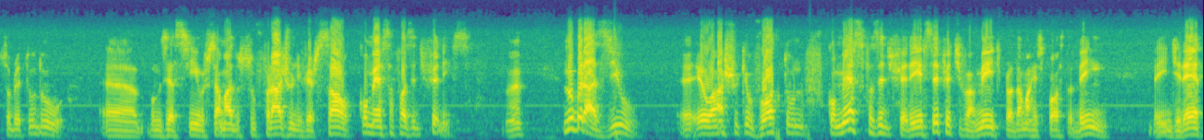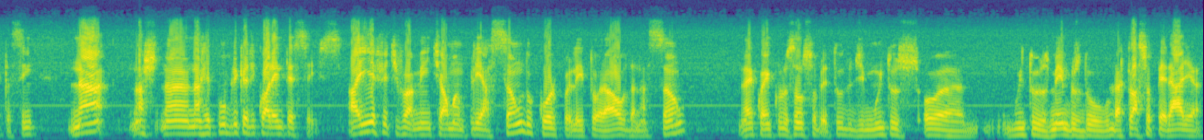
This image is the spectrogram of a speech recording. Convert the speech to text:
sobretudo, uh, vamos dizer assim, o chamado sufrágio universal, começa a fazer diferença. Né? No Brasil, é, eu acho que o voto começa a fazer diferença, efetivamente, para dar uma resposta bem, bem direta, assim, na, na, na, República de 46. Aí, efetivamente, há uma ampliação do corpo eleitoral da nação, né, com a inclusão, sobretudo, de muitos, uh, muitos membros do, da classe operária,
